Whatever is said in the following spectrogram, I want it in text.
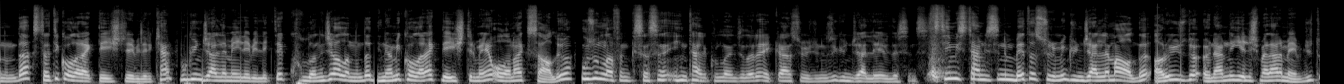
alanında statik olarak değiştirebilirken bu güncelleme ile birlikte kullanıcı alanında dinamik olarak değiştirmeye olanak sağlıyor. Uzun lafın kısası Intel kullanıcıları ekran sürücünüzü güncelleyebilirsiniz. Steam istemcisinin beta sürümü güncelleme aldı. Arayüzde önemli gelişmeler mevcut.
